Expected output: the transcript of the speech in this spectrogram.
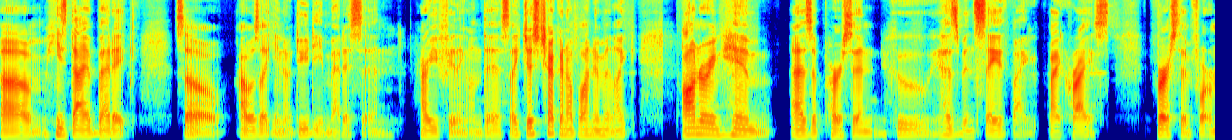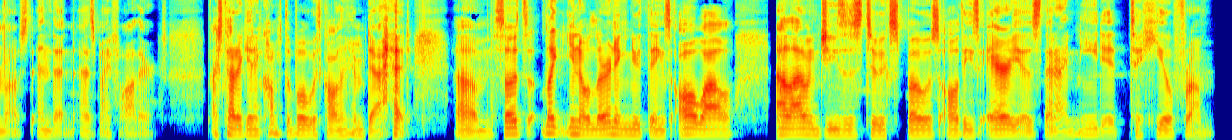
Um, he's diabetic, so I was like, you know, do you need medicine? How are you feeling on this? Like just checking up on him and like honoring him as a person who has been saved by by Christ first and foremost, and then as my father. I started getting comfortable with calling him dad. Um, so it's like you know, learning new things all while allowing Jesus to expose all these areas that I needed to heal from.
